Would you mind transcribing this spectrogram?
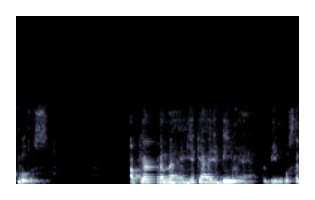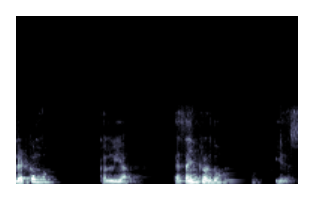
close अब क्या करना है? ये क्या है? ये बीम है। तो बीम को सेलेक्ट कर लो। कर लिया। असाइन कर दो। यस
